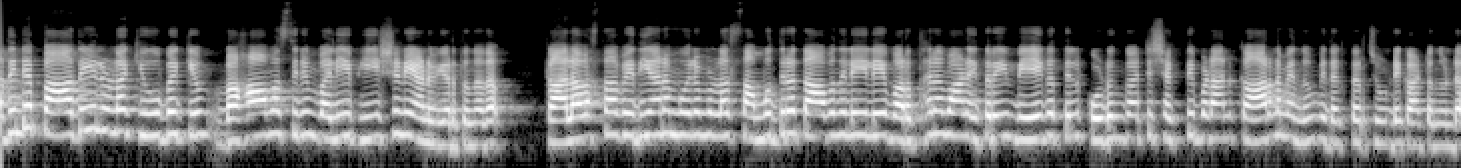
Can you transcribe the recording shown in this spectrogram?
അതിന്റെ പാതയിലുള്ള ക്യൂബയ്ക്കും ബഹാമസിനും വലിയ ഭീഷണിയാണ് ഉയർത്തുന്നത്. കാലാവസ്ഥാ വ്യതിയാനം മൂലമുള്ള സമുദ്ര താപനിലയിലെ വർധനമാണ് ഇത്രയും വേഗത്തിൽ കൊടുങ്കാറ്റ് ശക്തിപ്പെടാൻ കാരണമെന്നും വിദഗ്ധർ ചൂണ്ടിക്കാട്ടുന്നുണ്ട്.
